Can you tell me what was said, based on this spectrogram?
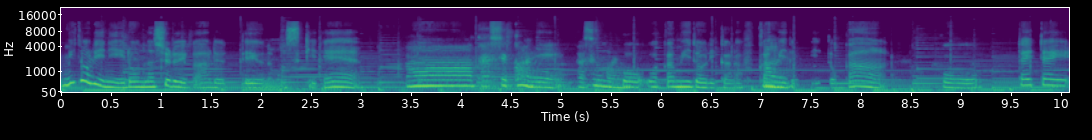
緑にいろんな種類があるっていうのも好きであー確かに確かにこう若緑から深緑とか、はい、こう大体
